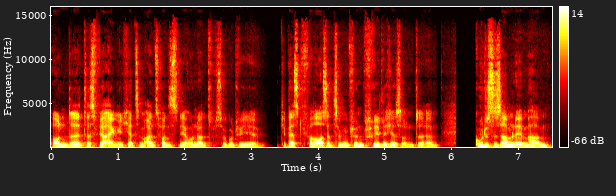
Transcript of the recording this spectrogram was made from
Und äh, dass wir eigentlich jetzt im 21. Jahrhundert so gut wie die besten Voraussetzungen für ein friedliches und äh, gutes Zusammenleben haben.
